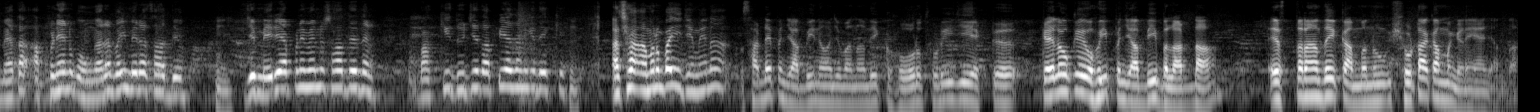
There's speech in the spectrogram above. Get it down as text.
ਮੈਂ ਤਾਂ ਆਪਣਿਆਂ ਨੂੰ ਕਹੂੰਗਾ ਨਾ, ਬਾਈ ਮੇਰਾ ਸਾਥ ਦਿਓ। ਜੇ ਮੇਰੇ ਆਪਣੇ ਮੈਨੂੰ ਸਾਥ ਦੇ ਦੇਣ, ਬਾਕੀ ਦੂਜੇ ਤਾਂ ਆਪੇ ਆ ਜਾਣਗੇ ਦੇਖ ਕੇ। ਅੱਛਾ, ਅਮਨ ਭਾਈ, ਜਿਵੇਂ ਨਾ ਸਾਡੇ ਪੰਜਾਬੀ ਨੌਜਵਾਨਾਂ ਦੀ ਇੱਕ ਹੋਰ ਥੋੜੀ ਜੀ ਇੱਕ ਕਹਿ ਲਓ ਕਿ ਉਹੀ ਪੰਜਾਬੀ ਬਲੱਡ ਆ, ਇਸ ਤਰ੍ਹਾਂ ਦੇ ਕੰਮ ਨੂੰ ਛੋਟਾ ਕੰਮ ਗਿਣਿਆ ਜਾਂਦਾ।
